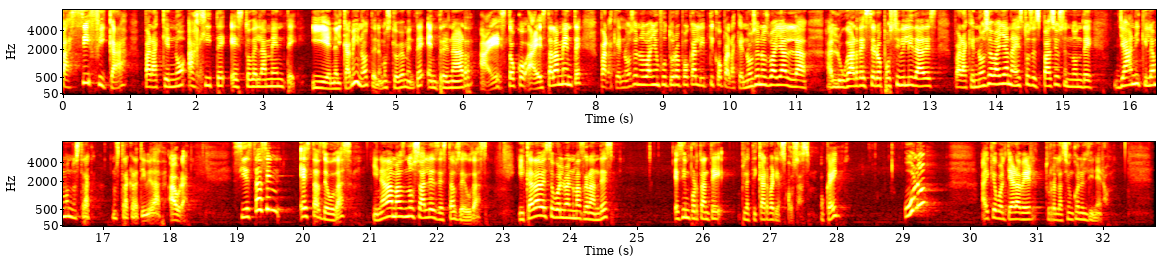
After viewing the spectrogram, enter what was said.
pacífica para que no agite esto de la mente. Y en el camino tenemos que obviamente entrenar a esto, a esta la mente, para que no se nos vaya un futuro apocalíptico, para que no se nos vaya al lugar de cero posibilidades, para que no se vayan a estos espacios en donde ya aniquilamos nuestra, nuestra creatividad. Ahora, si estás en estas deudas y nada más no sales de estas deudas y cada vez se vuelven más grandes, es importante platicar varias cosas, ¿ok? Uno, hay que voltear a ver tu relación con el dinero.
